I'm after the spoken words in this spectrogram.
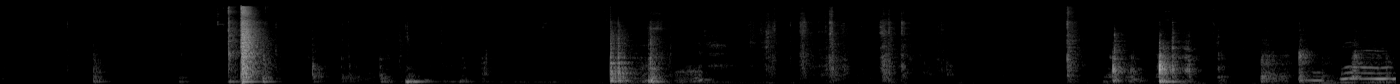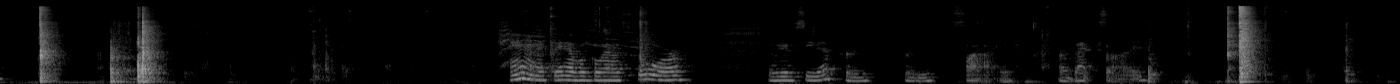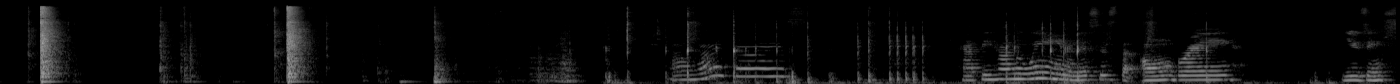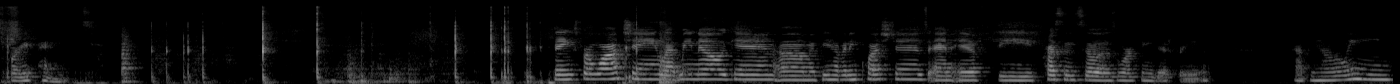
And if they have a glass door, we're going to see that pretty, pretty side or back side. All right, guys. Happy Halloween. And this is the ombre using spray paint. Thanks for watching. Let me know again um, if you have any questions and if the press and seal is working good for you. Happy Halloween.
